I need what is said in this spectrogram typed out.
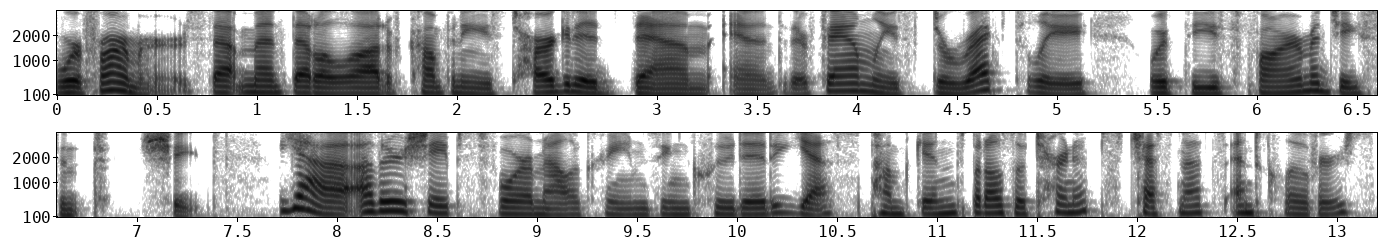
were farmers. That meant that a lot of companies targeted them and their families directly with these farm adjacent shapes. Yeah, other shapes for mellowcremes included, yes, pumpkins, but also turnips, chestnuts, and clovers.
